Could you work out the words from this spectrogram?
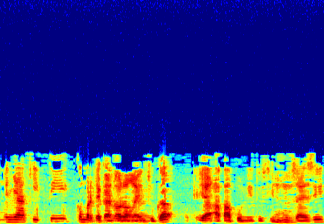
menyakiti kemerdekaan orang lain juga ya apa pun itu sih menurut Mhm. saya sih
